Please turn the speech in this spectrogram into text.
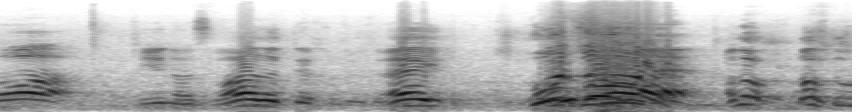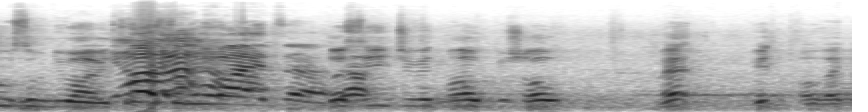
О, Ті назвали тих людей Гуцули! Ану, хто в тому сумнівається? хто сумнівається? Хтось інший від мав пішов, ми від овець.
